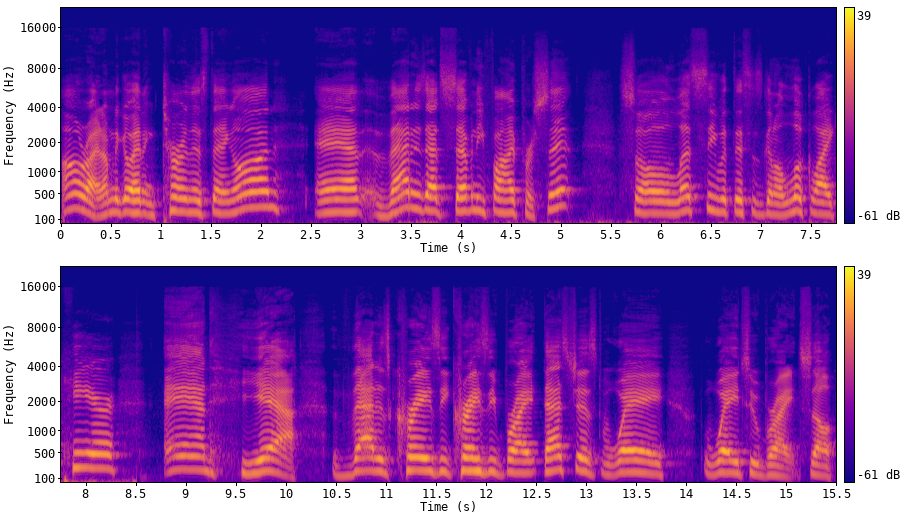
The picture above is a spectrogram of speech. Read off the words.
All right, I'm gonna go ahead and turn this thing on and that is at 75%. So let's see what this is gonna look like here. And yeah, that is crazy, crazy bright. That's just way, way too bright. So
